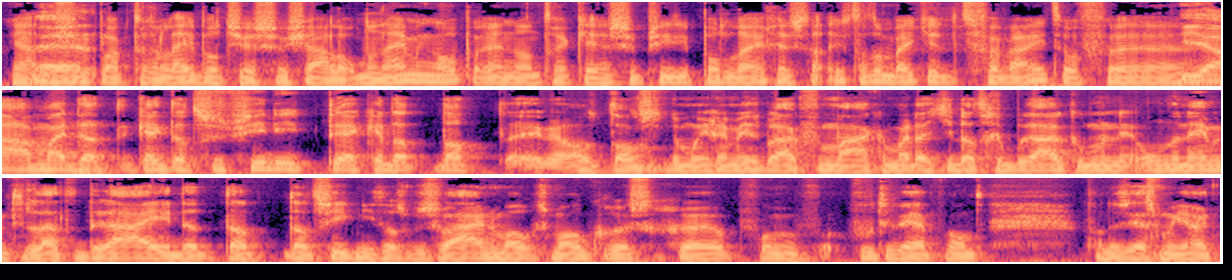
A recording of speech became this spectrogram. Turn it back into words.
Ja, dus je plakt er een labeltje sociale onderneming op en dan trek je een subsidiepot leeg. Is dat, is dat een beetje het verwijt? Of, uh... Ja, maar dat, kijk, dat subsidie trekken, dat, dat, eh, althans, daar moet je geen misbruik van maken. Maar dat je dat gebruikt om een onderneming te laten draaien, dat, dat, dat zie ik niet als bezwaar. Dan mogen ze me ook rustig uh, voor mijn voeten werpen. Want van de 6 miljard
